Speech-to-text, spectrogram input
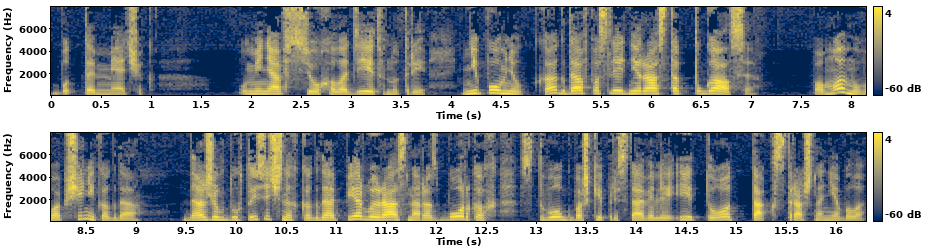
будто мячик. У меня все холодеет внутри. Не помню, когда в последний раз так пугался. По-моему, вообще никогда. Даже в двухтысячных, когда первый раз на разборках ствол к башке приставили, и то так страшно не было.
